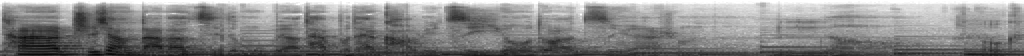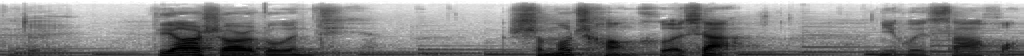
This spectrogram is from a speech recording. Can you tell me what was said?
他只想达到自己的目标，他不太考虑自己拥有多少资源啊什么的。嗯哦，，OK。对，第二十二个问题，什么场合下你会撒谎？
